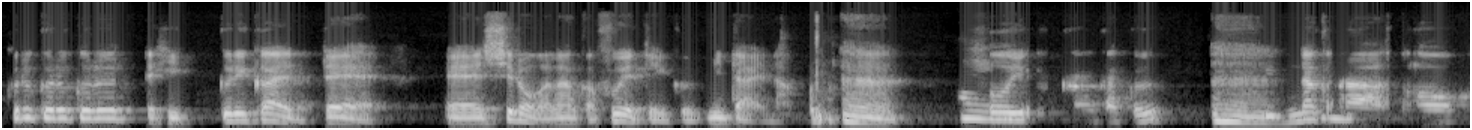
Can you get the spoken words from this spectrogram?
くるくるくるってひっくり返って、えー、白がなんか増えていくみたいな、うん、そういう感覚。うん、だから、その、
